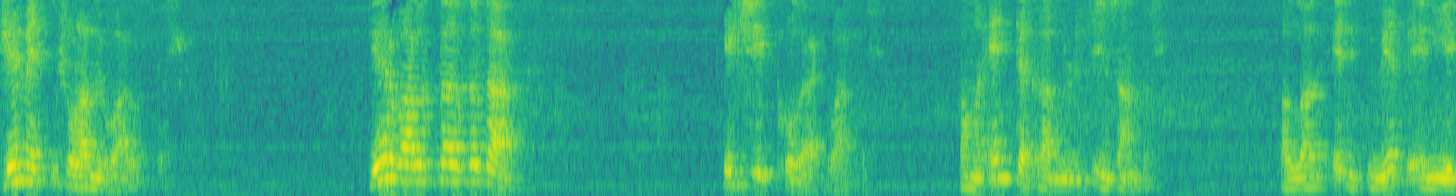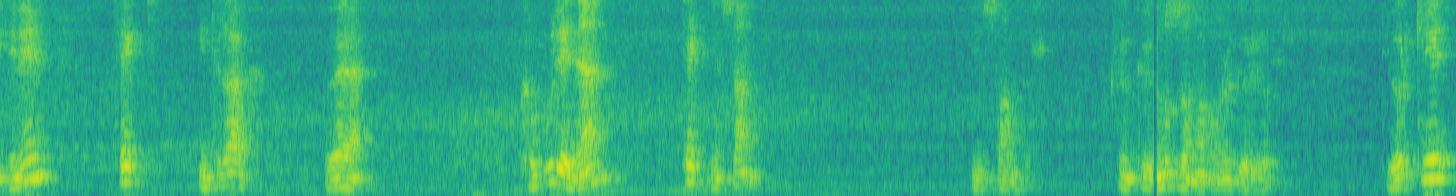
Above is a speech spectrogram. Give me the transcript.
cem etmiş olan bir varlıktır. Diğer varlıklarda da eksik olarak vardır. Ama en tekamüllüsü insandır. Allah'ın en hüviyet ve eniyetini tek idrak ve kabul eden tek insan insandır. Çünkü o zaman onu görüyoruz. Diyor ki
